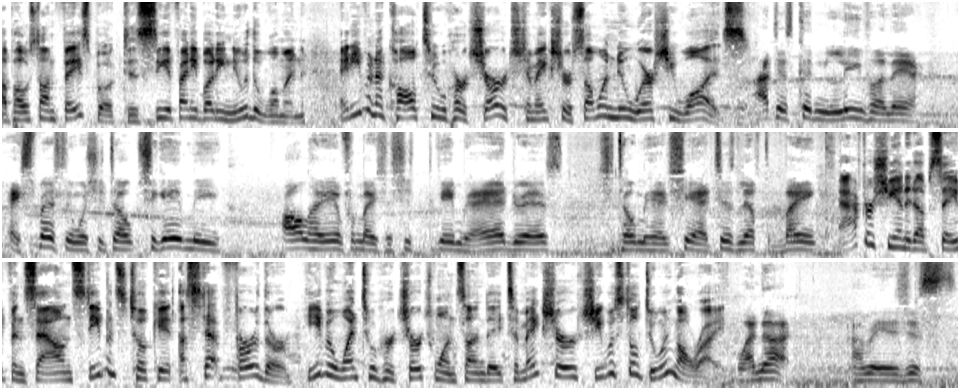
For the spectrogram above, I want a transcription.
A post on Facebook to see if anybody knew the woman, and even a call to her church to make sure someone knew where she was. I just couldn't leave her there, especially when she told she gave me all her information. She gave me her address. She told me she had just left the bank. After she ended up safe and sound, Stevens took it a step further. He even went to her church one Sunday to make sure she was still doing all right. Why not? I mean, it's just,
